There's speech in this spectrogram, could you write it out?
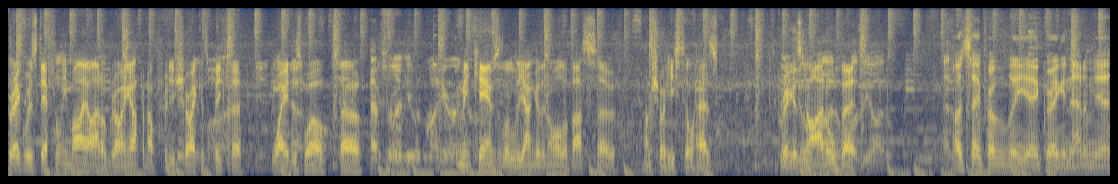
Greg was definitely my idol growing up, and I'm pretty sure I could speak for Wade as well. So, Absolutely was my hero. I mean, Cam's a little younger than all of us, so I'm sure he still has Greg as an idol. But I'd say probably yeah, Greg and Adam, yeah.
